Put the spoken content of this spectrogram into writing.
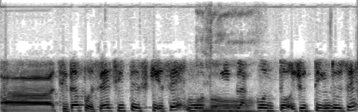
uh, cerita apa saya cerita sikit saya mu pergi berlakon untuk syuting tu saya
